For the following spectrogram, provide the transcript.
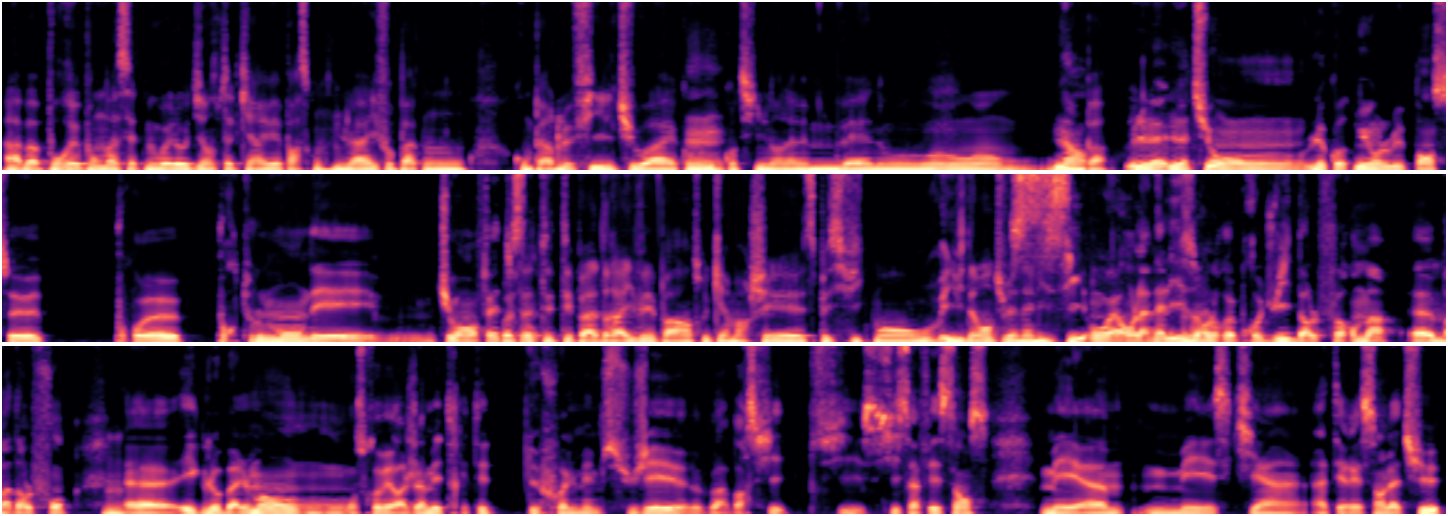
ah bah pour répondre à cette nouvelle audience peut-être qui arrivait par ce contenu-là, il faut pas qu'on qu'on perde le fil, tu vois, et qu'on Mm. continue dans la même veine ou, ou- ou Non, pas. Là- là-dessus, on- le contenu, on le pense euh, pour, euh, pour tout le monde et tu vois, en fait. Ouais, ça t'étais pas drivé par un truc qui a marché spécifiquement ou évidemment tu l'analyses. Si, ouais, on l'analyse, Ouais. on le reproduit dans le format, euh, Mm. pas dans le fond. Mm. Euh, et globalement, on, on se reverra jamais traiter deux fois le même sujet, euh, bah, à voir si, si, si ça fait sens. Mais, mais ce qui est intéressant là-dessus,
